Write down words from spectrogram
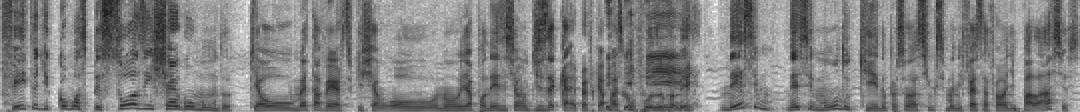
feita de como as pessoas enxergam o mundo, que é o metaverso que chamam, ou no japonês eles chamam de Isekai, pra ficar mais confuso eu falei. Nesse, nesse mundo que no Persona 5 se manifesta na forma de palácios,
